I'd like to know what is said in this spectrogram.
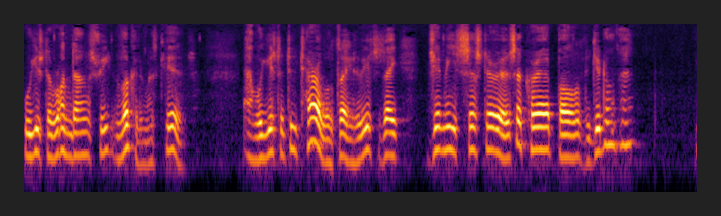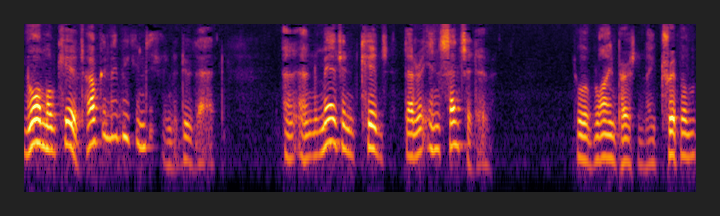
we used to run down the street and look at him as kids. And we used to do terrible things. We used to say, Jimmy's sister is a cripple. Did you know that? Normal kids. How can they be conditioned to do that? And, and imagine kids that are insensitive to a blind person. They trip them,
